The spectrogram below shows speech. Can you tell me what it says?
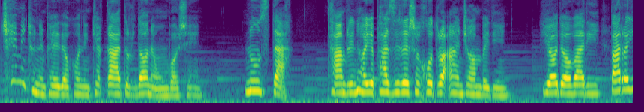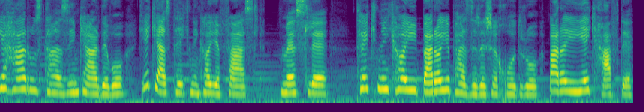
چه می‌تونین پیدا کنین که قدردان اون باشین؟ 19 تمرین های پذیرش خود را انجام بدین. یادآوری برای هر روز تنظیم کرده و یکی از تکنیک های فصل مثل تکنیک هایی برای پذیرش خود رو برای یک هفته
